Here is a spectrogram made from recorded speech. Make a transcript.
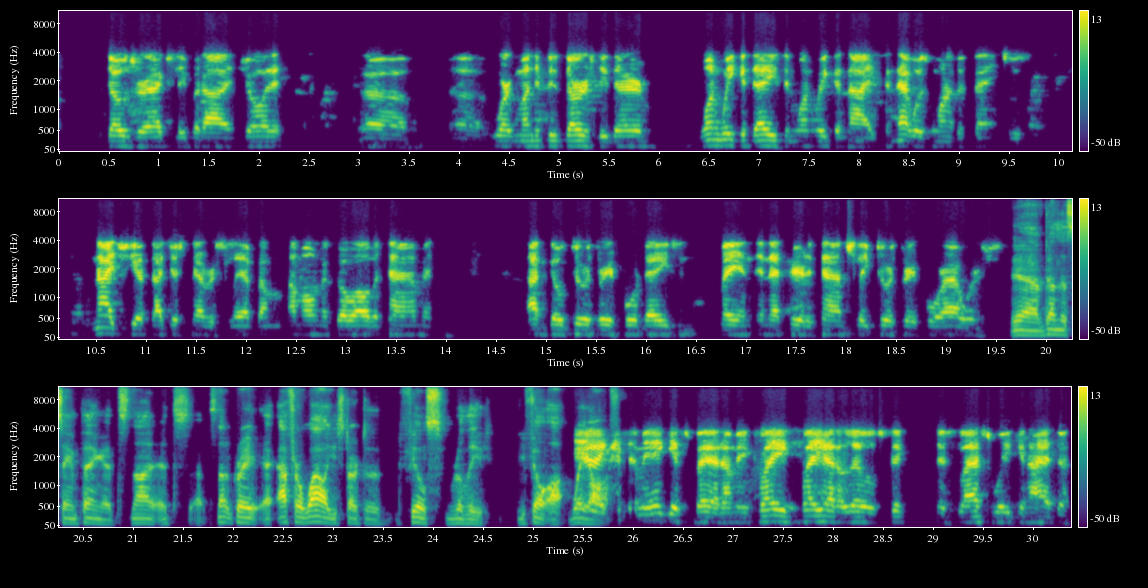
dozer actually, but I enjoyed it. Uh, uh, work Monday through Thursday there, one week of days and one week of nights. And that was one of the things was night shift. I just never slept. I'm, I'm on the go all the time and I'd go two or three or four days and may in, in that period of time sleep two or three or four hours. Yeah, I've done the same thing. It's not. It's it's not great. After a while, you start to feel really. You feel off, way yeah, off. I mean, it gets bad. I mean, Clay Clay had a little sickness last week, and I had to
